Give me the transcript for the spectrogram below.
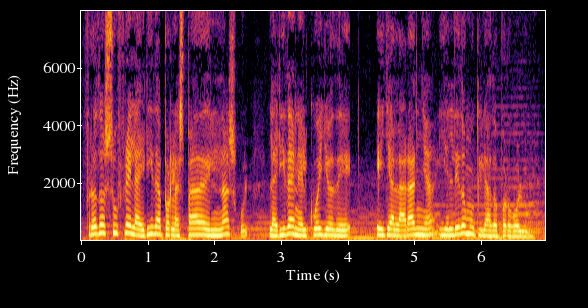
Frodo sufre la herida por la espada del Nazgûl, la herida en el cuello de ella la araña y el dedo mutilado por Gollum.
